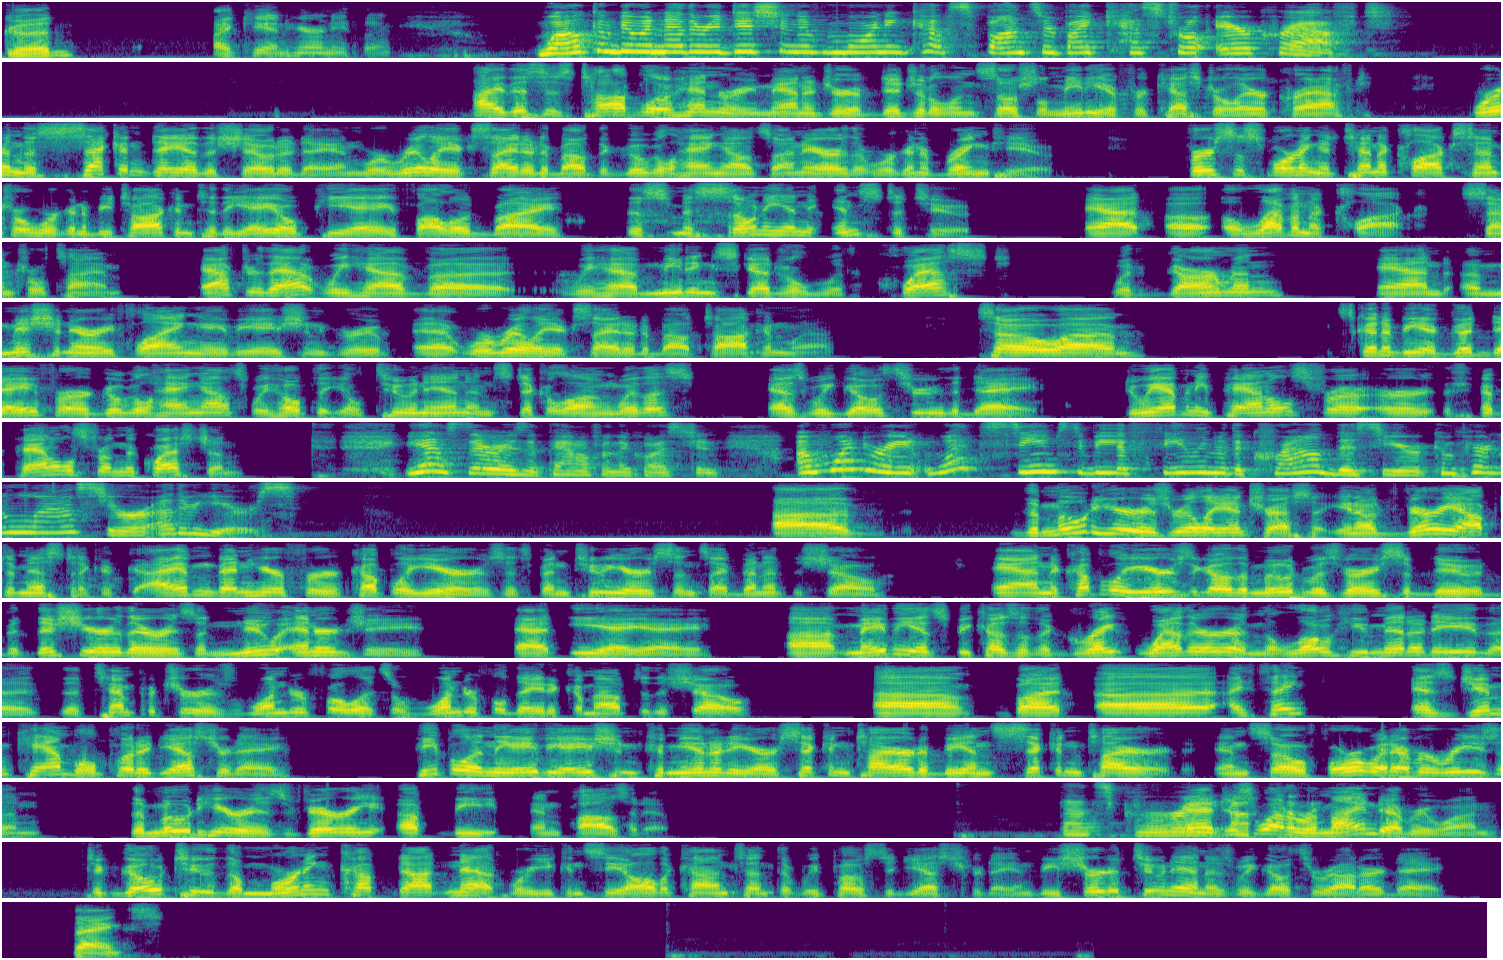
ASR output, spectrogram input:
Good. I can't hear anything. Welcome to another edition of Morning Cup, sponsored by Kestrel Aircraft. Hi, this is Todd Lohenry, manager of digital and social media for Kestrel Aircraft. We're in the second day of the show today, and we're really excited about the Google Hangouts on Air that we're going to bring to you. First this morning at 10 o'clock Central, we're going to be talking to the AOPA, followed by the Smithsonian Institute at uh, 11 o'clock Central Time. After that, we have uh, we have meetings scheduled with Quest, with Garmin, and a missionary flying aviation group. We're really excited about talking with. So um, it's going to be a good day for our Google Hangouts. We hope that you'll tune in and stick along with us as we go through the day. Do we have any panels for or panels from the question? Yes, there is a panel from the question. I'm wondering what seems to be the feeling of the crowd this year compared to last year or other years? Uh, the mood here is really interesting. You know, very optimistic. I haven't been here for a couple of years. It's been two years since I've been at the show. And a couple of years ago, the mood was very subdued. But this year, there is a new energy at EAA uh, maybe it's because of the great weather and the low humidity. The, the temperature is wonderful. It's a wonderful day to come out to the show. Uh, but uh, I think, as Jim Campbell put it yesterday, people in the aviation community are sick and tired of being sick and tired. And so, for whatever reason, the mood here is very upbeat and positive. That's great. And I just want to remind everyone to go to themorningcup.net where you can see all the content that we posted yesterday. And be sure to tune in as we go throughout our day. Thanks.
